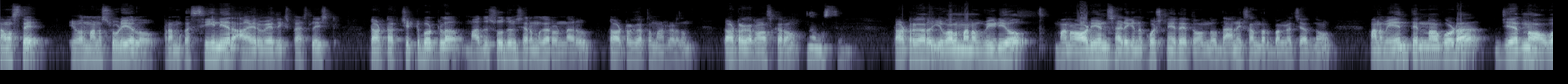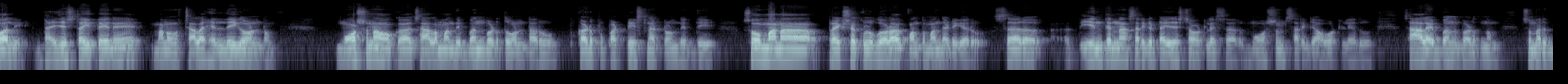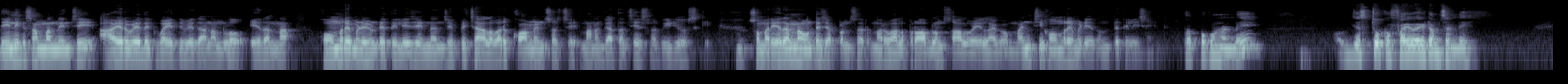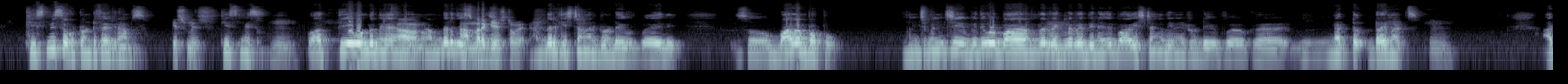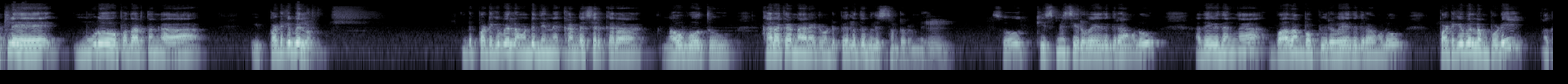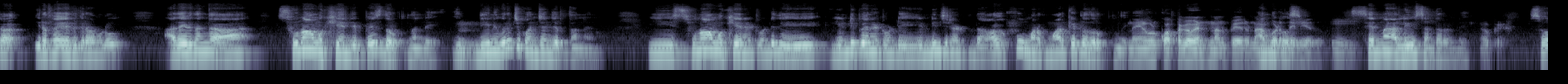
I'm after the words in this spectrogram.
నమస్తే ఇవాళ మన స్టూడియోలో ప్రముఖ senior ayurvedic specialist doctor Chittubotla Madhusudan Sharma garu ఉన్నారు. డాక్టర్ గారితో మాట్లాడదాం. డాక్టర్ గారు నమస్కారం. నమస్తే. డాక్టర్ గారు ఇవాళ మనం వీడియో మన ఆడియన్స్ అడిగిన క్వశ్చన్ ఏదైతే ఉందో దానికి సందర్భంగా చేద్దాం. మనం ఏం తిన్నా కూడా జీర్ణం అవ్వాలి డైజెస్ట్ అయితేనే మనం చాలా హెల్తీగా ఉంటాం. మోషన్ అవ్వక చాలామంది ఇబ్బంది పడుతూ ఉంటారు కడుపు పట్టేసినట్టు ఉండిద్ది సో మన ప్రేక్షకులు కూడా కొంతమంది అడిగారు సార్ ఏం తిన్నా సరిగ్గా డైజెస్ట్ అవ్వట్లేదు సార్ మోషన్ సరిగ్గా అవ్వట్లేదు చాలా ఇబ్బంది పడుతున్నాం. సో మరి దీనికి సంబంధించి ఆయుర్వేదిక్ వైద్య విధానంలో ఏదన్నా హోమ్ రెమెడీ ఉంటే తెలియజేయండి అని చెప్పి చాలా వరకు కామెంట్స్ వచ్చాయి మనం గతం చేసిన వీడియోస్కి. సో మరి ఏదన్నా ఉంటే చెప్పండి సార్ మరి వాళ్ళ ప్రాబ్లమ్ సాల్వ్ అయ్యేలాగా మంచి హోమ్ రెమెడీ ఏదో ఉంటే తెలియజేయండి. తప్పకుండా అండి. జస్ట్ ఒక ఫైవ్ ఐటమ్స్ అండి. కిస్మిస్ ఒక ట్వంటీ ఫైవ్ గ్రామ్స్. కిస్మిస్. కిస్మిస్. తీయగా ఉంటుంది కదా అందరికీ ఇష్టమే. అందరికి ఇష్టమైనటువంటి ఇది. సో బాదం పప్పు. మంచి మంచి ఇది కూడా బాగా అందరు. రెగ్యులర్గా తినేది బాగా ఇష్టంగా తినేటువంటి నట్ డ్రై నట్స్. అట్లే మూడో పదార్థంగా ఈ పటిక బెల్లం. అంటే పటిక బెల్లం అంటే దీన్ని కండ శర్కర నవ్వుబోతు కలకండ అనేటువంటి పేర్లతో పిలుస్తుంటారండి. సో కిస్మిస్ ఇరవై ఐదు గ్రాములు అదేవిధంగా బాదం పప్పు ఇరవై ఐదు గ్రాములు పటిక బెల్లం పొడి ఒక ఇరవై ఐదు గ్రాములు. అదేవిధంగా సునాముఖి అని చెప్పేసి దొరుకుతుందండి. దీని గురించి కొంచెం చెప్తాను నేను. ఈ సునాముఖి అనేటువంటిది ఎండిపోయినటువంటి ఎండించినటువంటి ఆకు మనకు మార్కెట్లో దొరుకుతుంది. నేను కూడా కొత్తగా వింటున్నాను పేరు నాకు కూడా. తెలియదు. సెన్నా లీవ్స్ అంటారండి. ఓకే. సో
